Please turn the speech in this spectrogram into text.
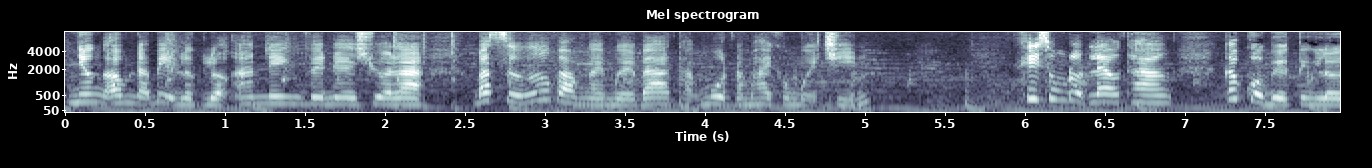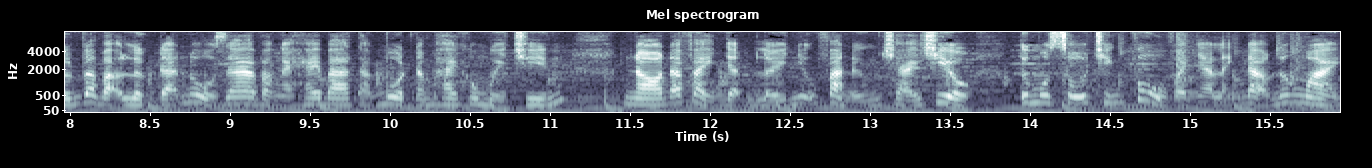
nhưng ông đã bị lực lượng an ninh Venezuela bắt giữ vào ngày 13 tháng 1 năm 2019. Khi xung đột leo thang, các cuộc biểu tình lớn và bạo lực đã nổ ra vào ngày 23 tháng 1 năm 2019. Nó đã phải nhận lấy những phản ứng trái chiều từ một số chính phủ và nhà lãnh đạo nước ngoài.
